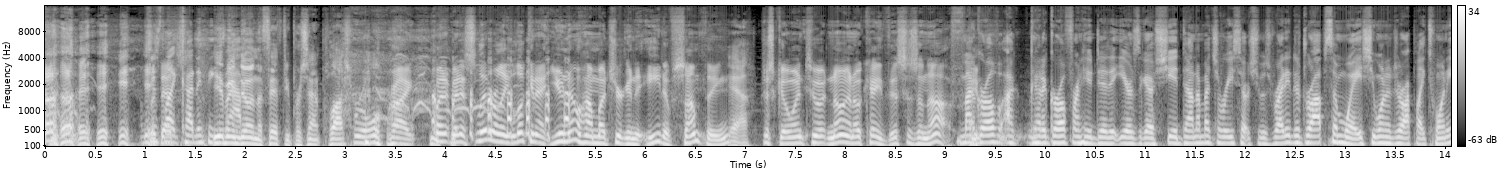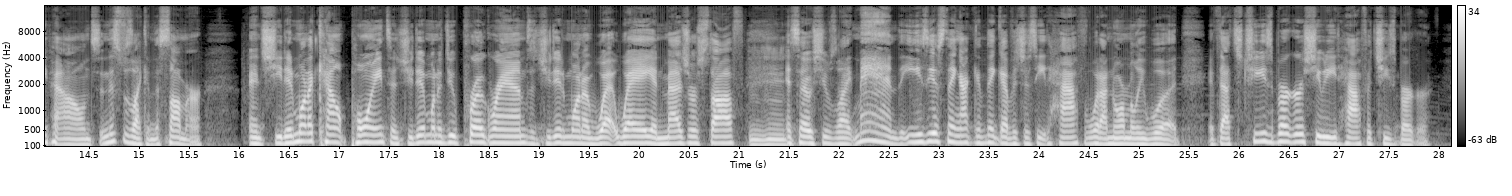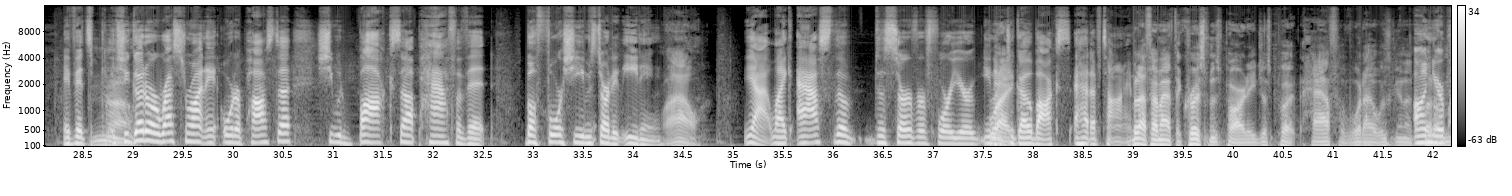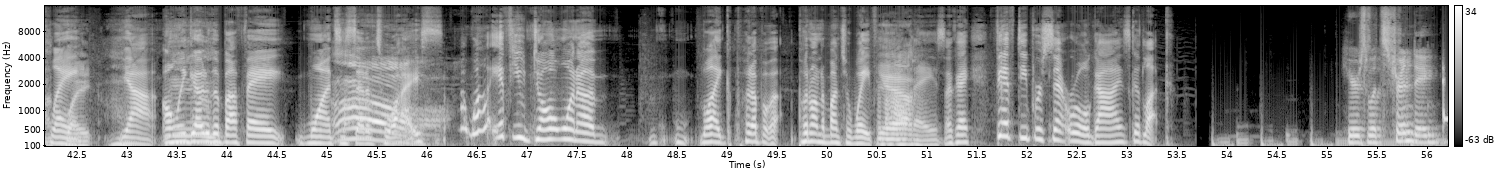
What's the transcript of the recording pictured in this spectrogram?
Just like cutting things You've been out. doing the 50% plus rule? right? But but it's literally looking at you know how much you're going to eat of something. Yeah. Just go into it knowing, okay, this is enough. My If- girl, I had a girlfriend who did it years ago. She had done a bunch of research. She was ready to drop some weight. She wanted to drop like 20 pounds. And this was like in the summer. And she didn't want to count points and she didn't want to do programs and she didn't want to wet- weigh and measure stuff. Mm-hmm. And so she was like, man, the easiest thing I can think of is just eat half of what I normally would. If that's cheeseburgers, she would eat half a cheeseburger. If it's if she'd go to a restaurant and order pasta, she would box up half of it before she even started eating. Wow. Yeah, like ask the the server for your you know Right. to go box ahead of time But if I'm at the Christmas party, just put half of what I was going to on put your on my plate. plate. Yeah, only go to the buffet once instead of Oh. twice. Well, if you don't want to like put up a, put on a bunch of weight for the holidays, okay? Fifty percent rule, guys. Good luck. Here's what's trending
